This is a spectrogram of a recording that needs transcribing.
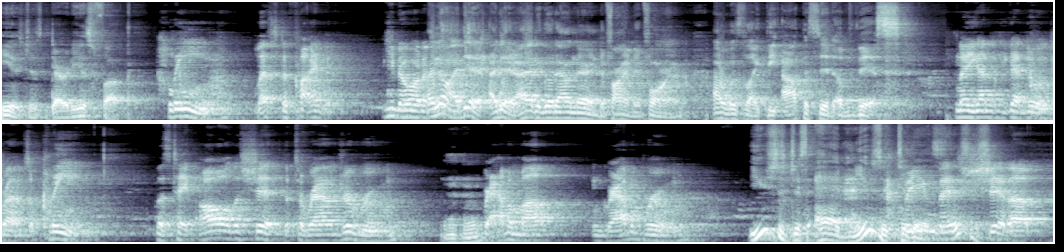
He is just dirty as fuck. Clean. Let's define it. You know what I mean? I know I did. I did. I had to go down there and define it for him. I was like the opposite of this. No, you gotta, you got to do it right. So clean. Let's take all the shit that's around your room, mm-hmm. grab them up, and grab a broom, you should just add music to Clean this. this shit up.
